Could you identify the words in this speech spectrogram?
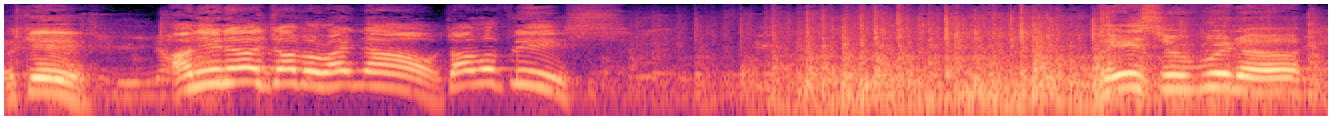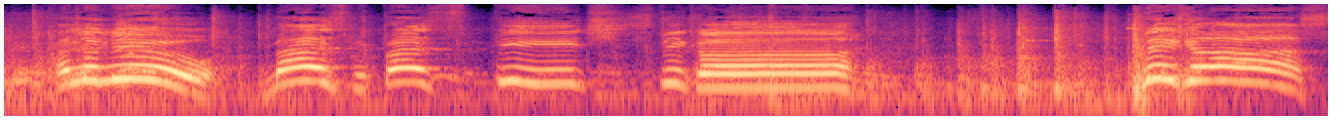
Okay, I need a right now. Drummer, please. Here's your winner and the new mass prepared speech speaker, Nicholas.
